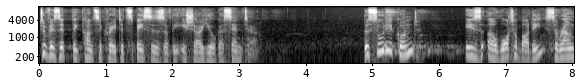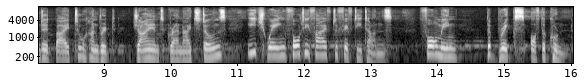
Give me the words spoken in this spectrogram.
to visit the consecrated spaces of the Isha Yoga Center. The Surya Kund is a water body surrounded by 200 giant granite stones, each weighing 45 to 50 tons, forming the bricks of the Kund.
